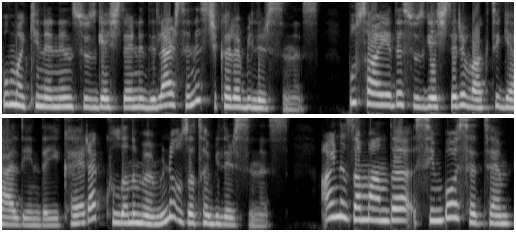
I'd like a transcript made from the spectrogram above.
bu makinenin süzgeçlerini dilerseniz çıkarabilirsiniz. Bu sayede süzgeçleri vakti geldiğinde yıkayarak kullanım ömrünü uzatabilirsiniz. Aynı zamanda Simbo Setem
